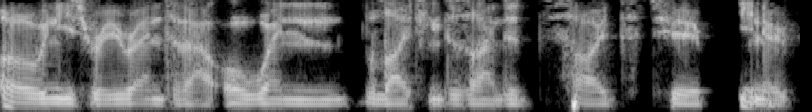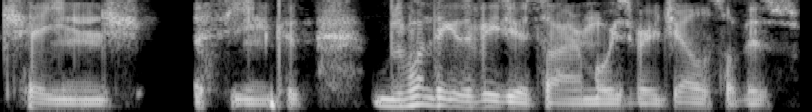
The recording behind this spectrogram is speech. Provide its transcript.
oh, we need to re-render that. Or when the lighting designer decides to, you know, change a scene because one thing as a video designer I'm always very jealous of is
